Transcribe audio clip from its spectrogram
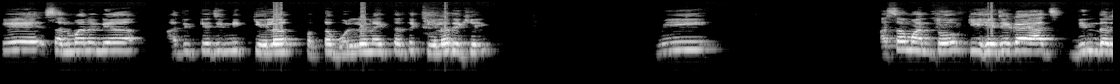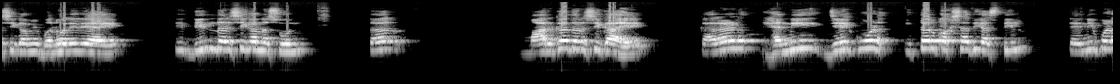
हे सन्माननीय आदित्यजींनी केलं. फक्त बोलले नाहीत तर ते केलं देखील. मी असं मानतो की हे जे काय आज दिनदर्शिका मी बनवलेली आहे ती दिनदर्शिका नसून तर मार्गदर्शिका आहे. कारण ह्यांनी जे कोण इतर पक्षादी असतील त्यांनी पण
